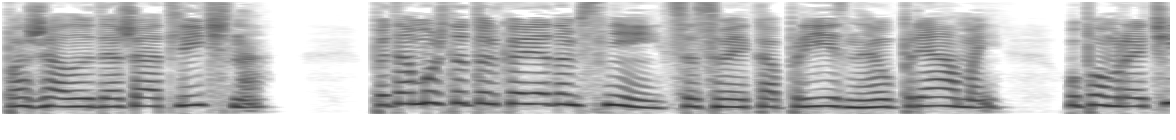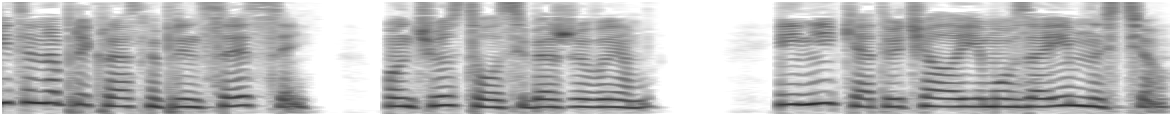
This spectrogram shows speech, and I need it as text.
Пожалуй, даже отлично. Потому что только рядом с ней, со своей капризной, упрямой, упомрачительно прекрасной принцессой, он чувствовал себя живым. И Ники отвечала ему взаимностью,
